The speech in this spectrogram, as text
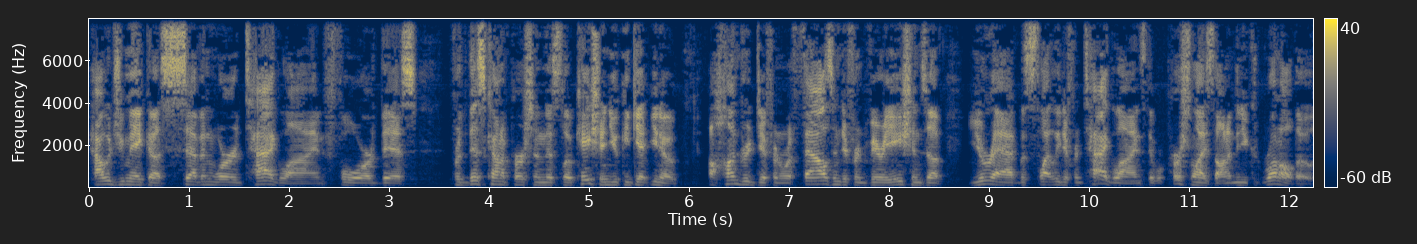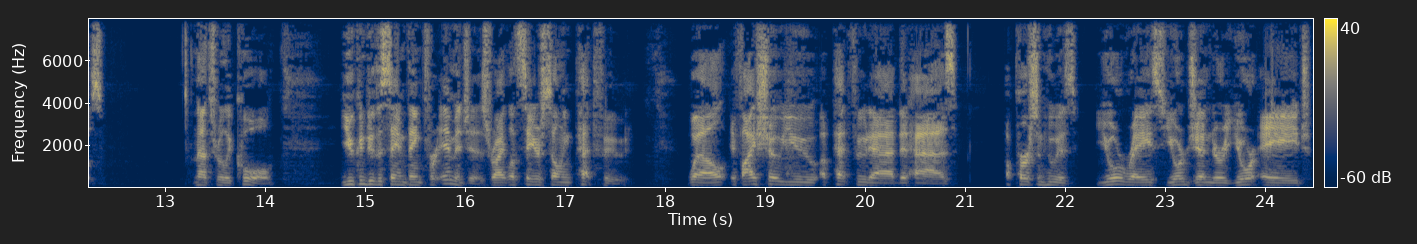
How would you make a seven word tagline for this, for this kind of person in this location? You could get, you know, a hundred different or a thousand different variations of your ad with slightly different taglines that were personalized on it. And then you could run all those. And that's really cool. You can do the same thing for images, right? Let's say you're selling pet food. Well, if I show you a pet food ad that has a person who is your race, your gender, your age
